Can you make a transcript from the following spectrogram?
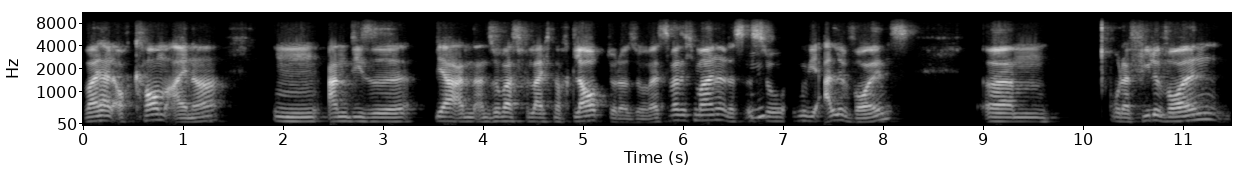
weil halt auch kaum einer mh, an diese ja an, an sowas vielleicht noch glaubt oder so. Weißt du, was ich meine? Das ist mhm. so, irgendwie alle wollen's. Ähm, oder viele wollen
